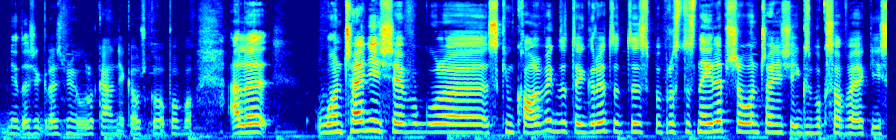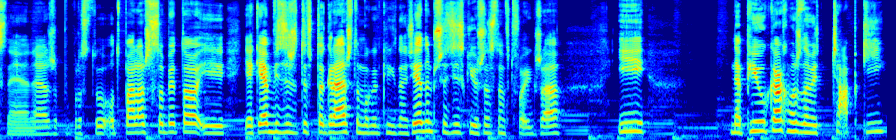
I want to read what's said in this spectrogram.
nie da się grać w nią lokalnie, couch-co-opowo, ale łączenie się w ogóle z kimkolwiek do tej gry, to, to jest po prostu najlepsze łączenie się Xboxowe, jakie istnieje, nie? że po prostu odpalasz sobie to i jak ja widzę, że ty w to grasz, to mogę kliknąć jeden przycisk i już jestem w twojej grze i na piłkach można mieć czapki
